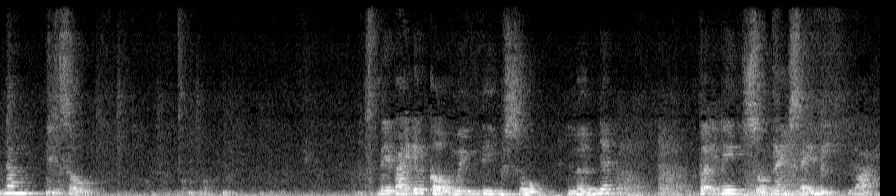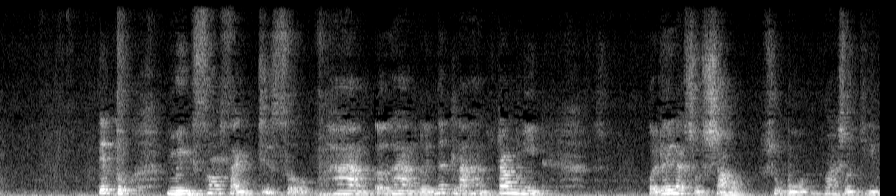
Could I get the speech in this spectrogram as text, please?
5 chữ số đề bài yêu cầu mình tìm số lớn nhất. Vậy nên số này sẽ bị loại. Tiếp tục, mình so sánh chữ số hàng, ở hàng lớn nhất là hàng trăm nghìn. Ở đây là số 6 số 4 và số 9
